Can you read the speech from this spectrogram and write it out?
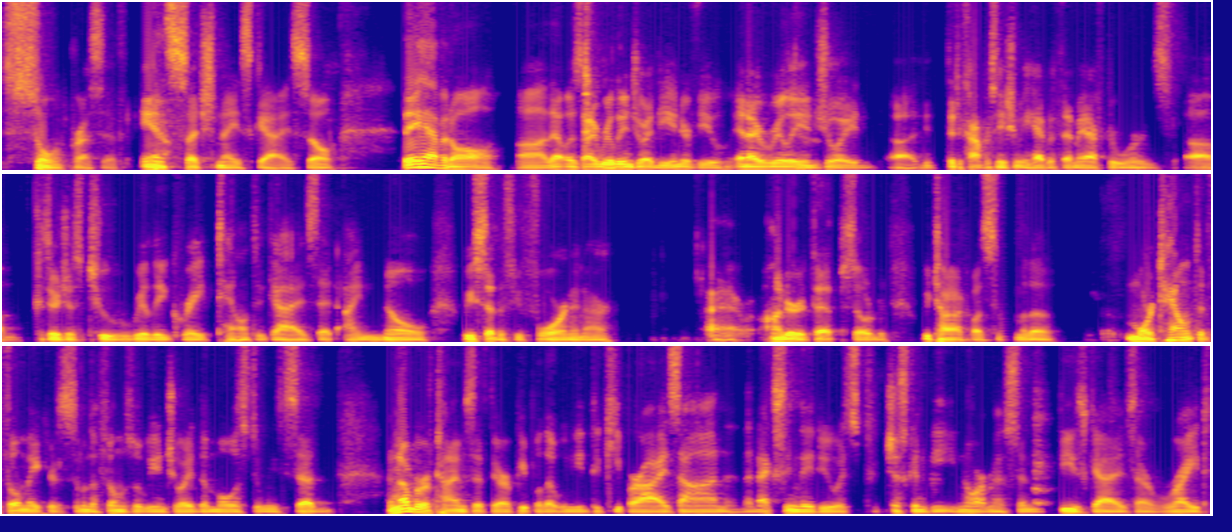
so impressive and yeah. such nice guys. So they have it all. Uh, that was I really enjoyed the interview, and I really enjoyed uh, the, the, conversation we had with them afterwards because um, they're just two really great, talented guys that I know. We've said this before, and in our hundredth episode, we talked about some of the more talented filmmakers, some of the films that we enjoyed the most. And we said a number of times that there are people that we need to keep our eyes on. And the next thing they do is just going to be enormous. And these guys are right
